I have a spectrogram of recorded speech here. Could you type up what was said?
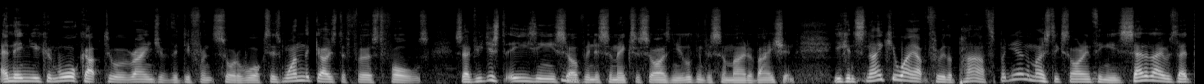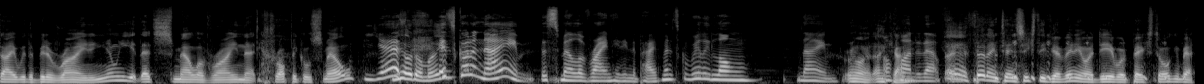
and then you can walk up to a range of the different sort of walks. There's one that goes to First Falls. So if you're just easing yourself mm. into some exercise and you're looking for some motivation, you can snake your way up through the paths. But you know the most exciting thing is Saturday was that day with a bit of rain, and you know when you get that smell of rain, that tropical smell. Yes. you know what I mean. It's got a name, the smell of rain hitting the pavement. It's a really long name. Right, okay. I'll find it out for you. 13, 10, 60 if you have any idea what Beck's talking about.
